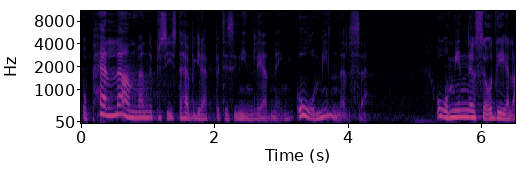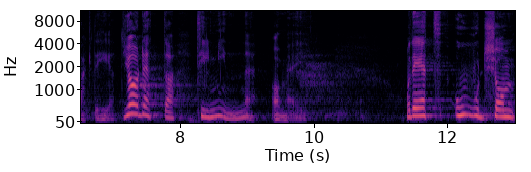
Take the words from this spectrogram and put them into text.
Och Pelle använder precis det här begreppet i sin inledning. Åminnelse. Åminnelse och delaktighet. Gör detta till minne av mig. Och Det är ett ord som,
